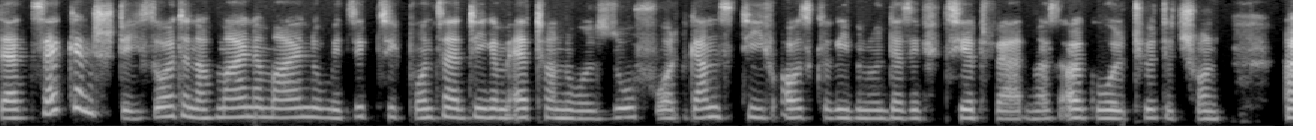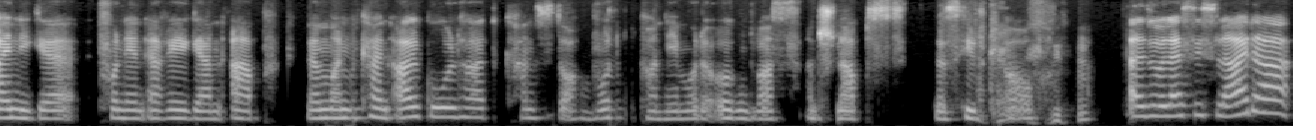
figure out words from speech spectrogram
Der Zeckenstich sollte nach meiner Meinung mit 70-prozentigem Ethanol sofort ganz tief ausgerieben und desinfiziert werden. Was Alkohol tötet schon einige von den Erregern ab. Wenn man kein Alkohol hat, kannst du auch Wodka nehmen oder irgendwas an Schnaps. Das hilft okay. auch. Also das ist leider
